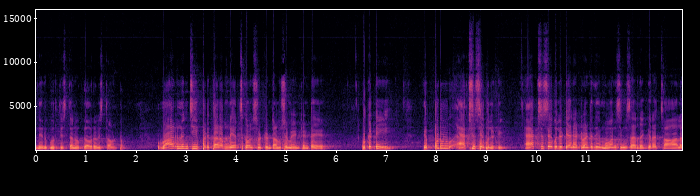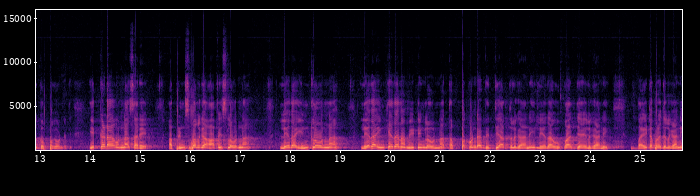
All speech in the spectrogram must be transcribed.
నేను గుర్తిస్తాను గౌరవిస్తూ ఉంటాం. వారి నుంచి ఇప్పటి తరం నేర్చుకోవాల్సినటువంటి అంశం ఏంటంటే ఒకటి ఎప్పుడు యాక్సెసిబిలిటీ. యాక్సెసిబిలిటీ అనేటువంటిది మోహన్ సింగ్ సార్ దగ్గర చాలా గొప్పగా ఉండేది. ఎక్కడ ఉన్నా సరే ఆ ప్రిన్సిపల్గా ఆఫీస్లో ఉన్నా లేదా ఇంట్లో ఉన్నా లేదా ఇంకేదైనా మీటింగ్లో ఉన్నా తప్పకుండా విద్యార్థులు కానీ లేదా ఉపాధ్యాయులు కానీ బయట ప్రజలు కానీ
